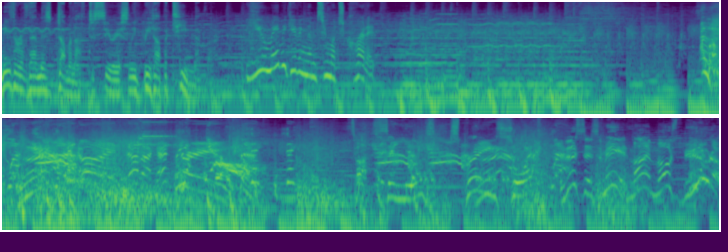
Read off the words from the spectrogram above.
Neither of them is dumb enough to seriously beat up a team member. You may be giving them too much credit. Another entry! Tough sinews, sprained sweat. This is me at my most beautiful.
